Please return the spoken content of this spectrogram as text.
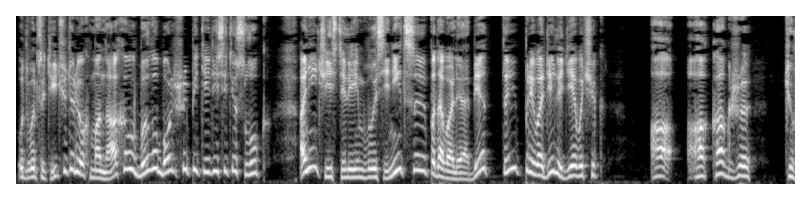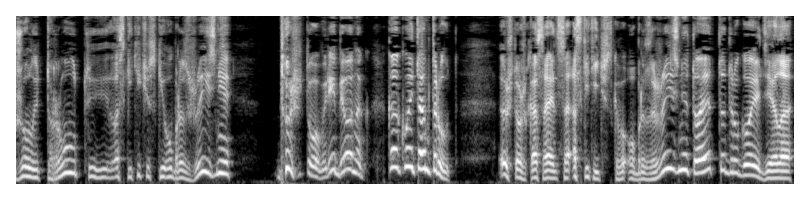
У двадцати четырех монахов было больше пятидесяти слуг. Они чистили им волосеницы, подавали обед и приводили девочек. — А, а как же тяжелый труд и аскетический образ жизни. Да что вы, ребенок, какой там труд? Что же касается аскетического образа жизни, то это другое дело.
